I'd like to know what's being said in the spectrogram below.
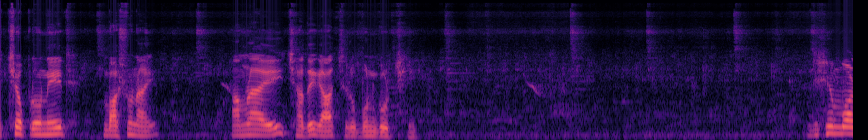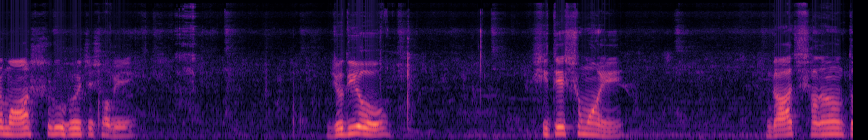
ইচ্ছা পূরণের বাসনায় আমরা এই ছাদে গাছ রোপণ করছি। ডিসেম্বর মাস শুরু হয়েছে সবে। যদিও শীতের সময়ে গাছ সাধারণত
